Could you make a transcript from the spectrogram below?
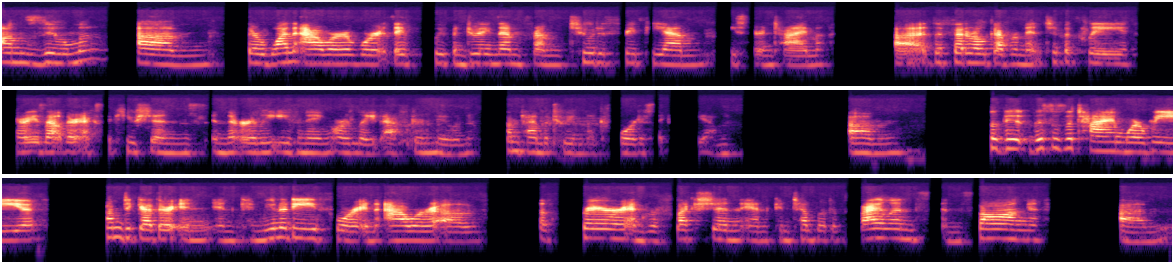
on zoom um, they're one hour where they've we've been doing them from 2 to 3 p.m eastern time. Uh, the federal government typically carries out their executions in the early evening or late afternoon, sometime between like 4 to 6 p.m. Um, so th- this is a time where we come together in, in community for an hour of, of prayer and reflection and contemplative silence and song. Um,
